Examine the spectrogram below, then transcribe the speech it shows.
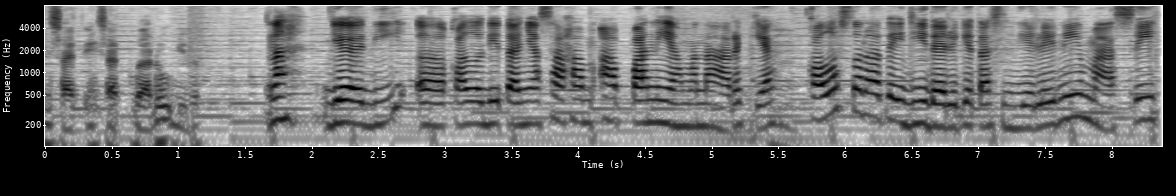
insight-insight baru gitu. Nah, jadi uh, kalau ditanya saham apa nih yang menarik ya? Hmm. Kalau strategi dari kita sendiri ini masih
